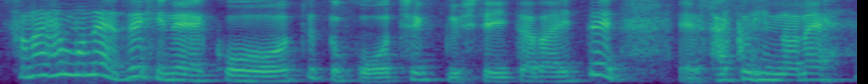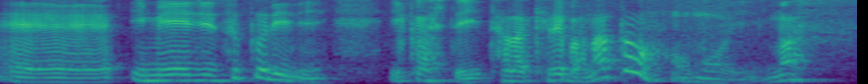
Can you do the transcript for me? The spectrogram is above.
その辺もね、ぜひね、こう、ちょっとこう、チェックしていただいて、え作品のね、えー、イメージ作りに活かしていただければなと思います。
